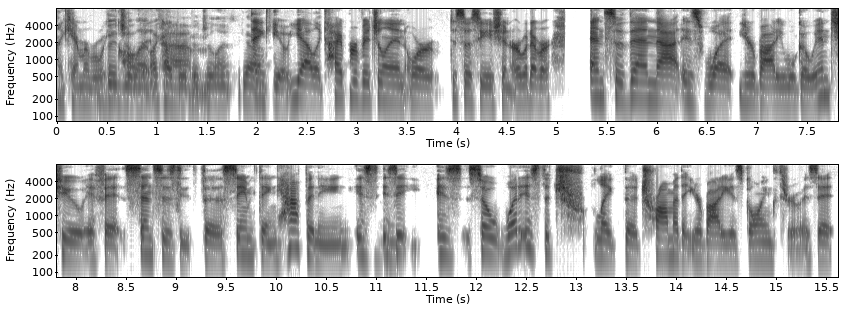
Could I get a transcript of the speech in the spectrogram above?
I can't remember what vigilant, you like hyper vigilant. Um, yeah. Thank you. Yeah, like hyper vigilant or dissociation or whatever. And so then that is what your body will go into if it senses the, the same thing happening. Is mm-hmm. is it is so? What is the tr- like the trauma that your body is going through? Is it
